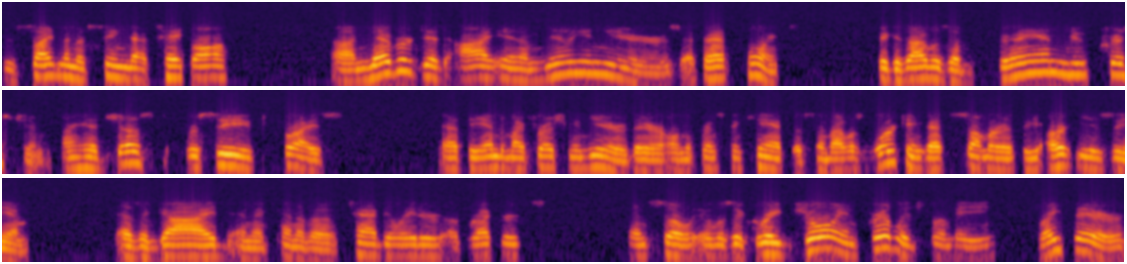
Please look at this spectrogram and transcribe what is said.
the excitement of seeing that takeoff, uh, never did I in a million years at that point, because I was a brand new Christian. I had just received Christ at the end of my freshman year there on the Princeton campus, and I was working that summer at the Art Museum as a guide and a kind of a tabulator of records. And so it was a great joy and privilege for me right there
